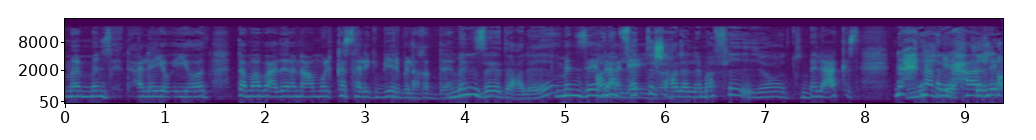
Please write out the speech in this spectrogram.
ما منزيد عليه iode تما بعدين نعمل كسل كبير بالغدة. منزاد عليه؟ منزاد أنا عليه بفتش iode. على اللي ما في iode. بالعكس نحن بحاجة.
